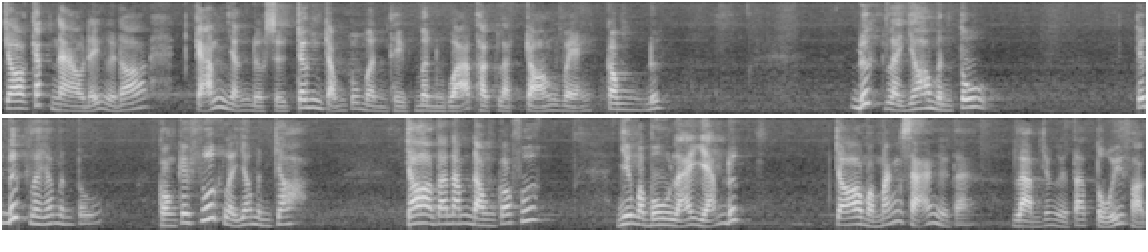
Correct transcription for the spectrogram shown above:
cho cách nào để người đó cảm nhận được sự trân trọng của mình thì mình quả thật là trọn vẹn công đức đức là do mình tu. Cái đức là do mình tu. Còn cái phước là do mình cho. Cho người ta năm đồng có phước, nhưng mà bù lại giảm đức, cho mà mắng xả người ta, làm cho người ta tuổi phận,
